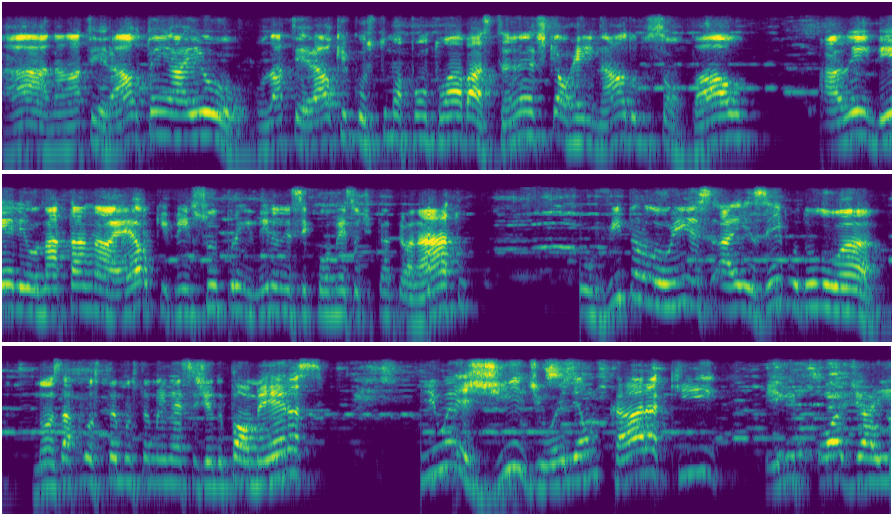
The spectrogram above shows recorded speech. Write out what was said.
Ah, na lateral tem aí o, o, lateral que costuma pontuar bastante, que é o Reinaldo do São Paulo. Além dele, o Natanael, que vem surpreendendo nesse começo de campeonato. O Vitor Luiz, a exemplo do Luan, nós apostamos também no SG do Palmeiras. E o Egídio, ele é um cara que ele pode aí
